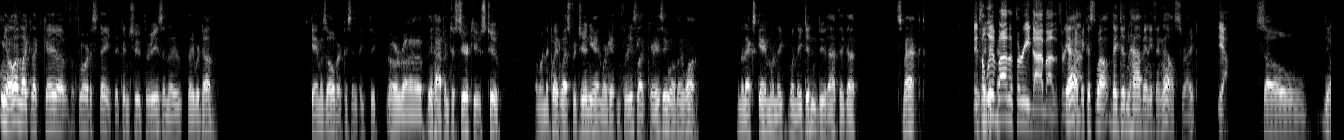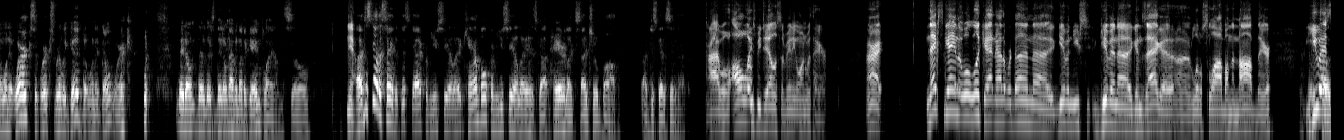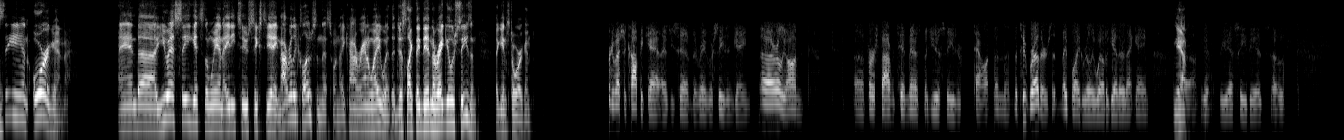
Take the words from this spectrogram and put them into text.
You know, unlike like okay, uh, Florida State, they couldn't shoot threes and they they were done. Game was over because they, they or uh, it happened to Syracuse too. And when they played West Virginia and were hitting threes like crazy, well, they won. And the next game, when they when they didn't do that, they got smacked. It's a live by the three, die by the three. yeah, because well, they didn't have anything else, right? Yeah. So you know, when it works, it works really good. But when it don't work, they don't. there- There's they don't have another game plan. So Yeah. I just got to say that this guy from UCLA, Campbell from UCLA, has got hair like sideshow Bob. I've just got to say that. I will always be jealous of anyone with hair. All right. Next game that we'll look at now that we're done uh, giving you giving uh, Gonzaga a little slob on the knob there. USC and Oregon. And uh, USC gets the win 82 68. Not really close in this one. They kind of ran away with it, just like they did in the regular season against Oregon. pretty much a copycat, as you said, of the regular season game. Uh, early on, uh, first five or ten minutes, but USC their talent and the, the two brothers they played really well together in that game. Yeah. uh, USC did. So,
